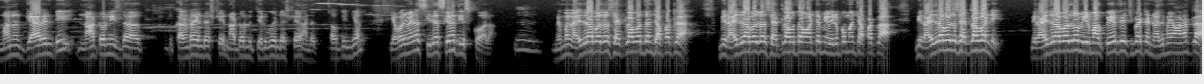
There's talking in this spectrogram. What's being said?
మనం guarantee not only is the Kannada industry not only Telugu industry and south Indian ఎవరిమైనా సీరియస్గానే తీసుకోవాలా? మిమ్మల్ని హైదరాబాద్లో సెటిల్ అవ్వద్దని చెప్పట్లే? మీరు హైదరాబాద్లో సెటిల్ అవుతాం అంటే మేము వెళ్ళిపోమని చెప్పట్లా? మీరు హైదరాబాద్లో సెటిల్ అవ్వండి. మీరు హైదరాబాద్లో మీరు మాకు పేరు తెచ్చిపెట్టండి. అది మేము అనట్లా.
